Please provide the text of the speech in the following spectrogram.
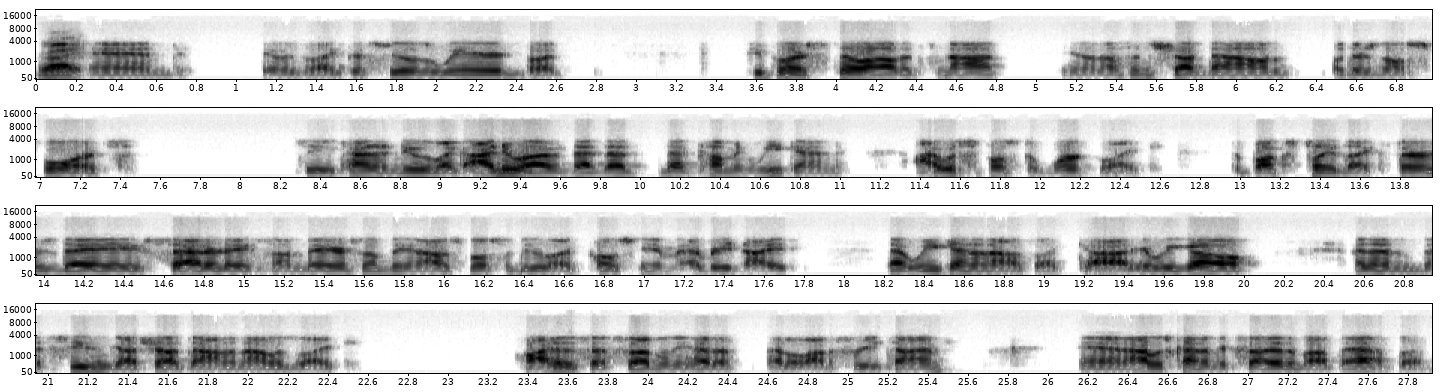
Right. And it was like, this feels weird, but people are still out. It's not, you know, nothing's shut down, but there's no sports. So you kind of knew, like, I knew I, that, that, that coming weekend, I was supposed to work like the Bucks played like Thursday, Saturday, Sunday or something. And I was supposed to do like post game every night that weekend. And I was like, God, here we go. And then the season got shut down and I was like, well, I just suddenly had a, had a lot of free time and I was kind of excited about that, but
